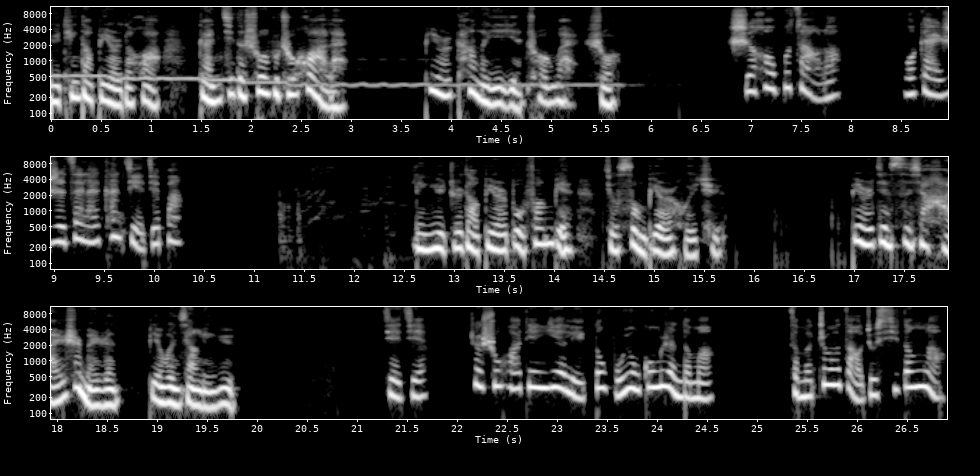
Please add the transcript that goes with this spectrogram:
玉听到碧儿的话，感激的说不出话来。碧儿看了一眼窗外，说：“时候不早了，我改日再来看姐姐吧。”林玉知道碧儿不方便，就送碧儿回去。碧儿见四下还是没人，便问向林玉：“姐姐，这淑华殿夜里都不用工人的吗？怎么这么早就熄灯了？”“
